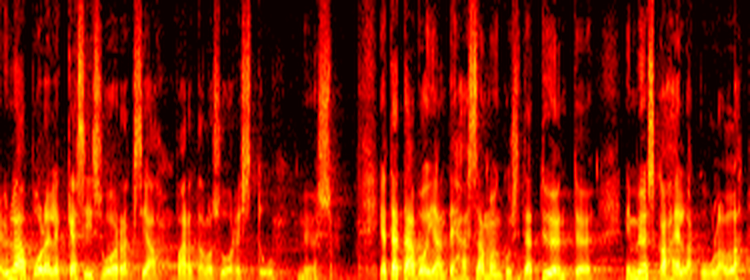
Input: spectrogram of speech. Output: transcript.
yläpuolelle käsi suoraksi ja vartalo suoristuu myös. Ja tätä voidaan tehdä samoin kuin sitä työntöä, niin myös kahdella kuulalla.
